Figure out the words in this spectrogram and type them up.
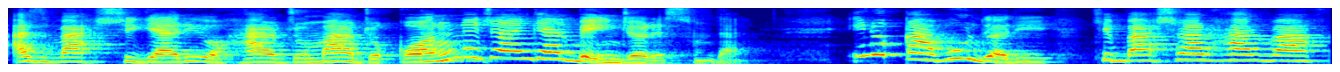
از وحشیگری و هرج و مرج و قانون جنگل به اینجا رسوندن. اینو قبول داری که بشر هر وقت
